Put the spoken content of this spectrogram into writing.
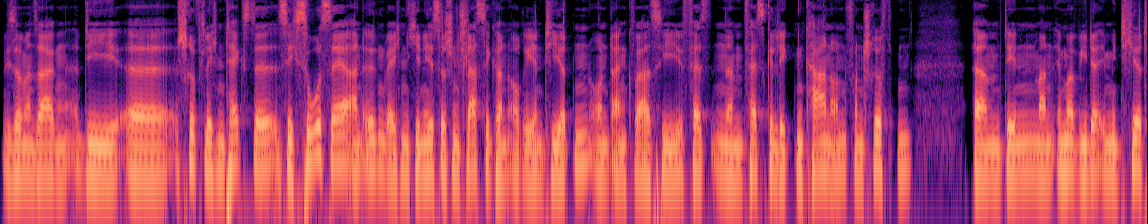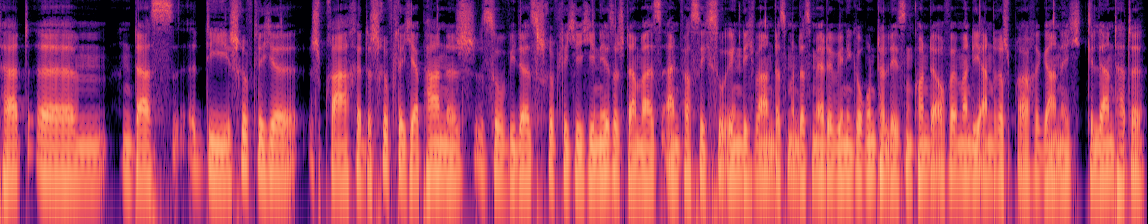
wie soll man sagen, die äh, schriftlichen Texte sich so sehr an irgendwelchen chinesischen Klassikern orientierten und an quasi fest, einem festgelegten Kanon von Schriften, ähm, den man immer wieder imitiert hat, ähm, dass die schriftliche Sprache, das schriftliche Japanisch so wie das schriftliche Chinesisch damals einfach sich so ähnlich waren, dass man das mehr oder weniger runterlesen konnte, auch wenn man die andere Sprache gar nicht gelernt hatte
